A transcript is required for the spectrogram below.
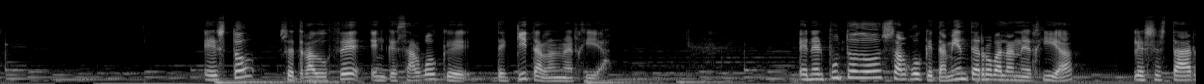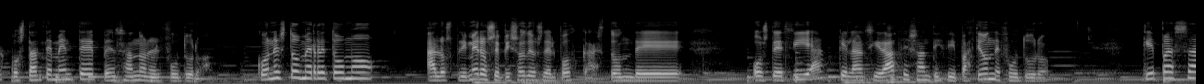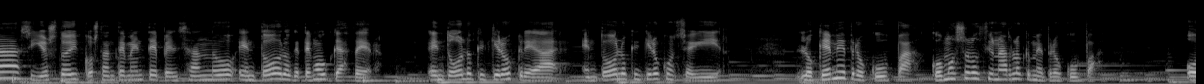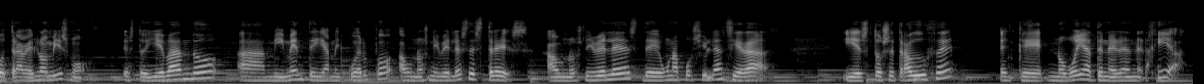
Esto se traduce en que es algo que te quita la energía. En el punto 2, algo que también te roba la energía es estar constantemente pensando en el futuro. Con esto me retomo a los primeros episodios del podcast, donde os decía que la ansiedad es anticipación de futuro. ¿Qué pasa si yo estoy constantemente pensando en todo lo que tengo que hacer, en todo lo que quiero crear, en todo lo que quiero conseguir, lo que me preocupa, cómo solucionar lo que me preocupa? Otra vez lo mismo, estoy llevando a mi mente y a mi cuerpo a unos niveles de estrés, a unos niveles de una posible ansiedad. Y esto se traduce en que no voy a tener energía.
